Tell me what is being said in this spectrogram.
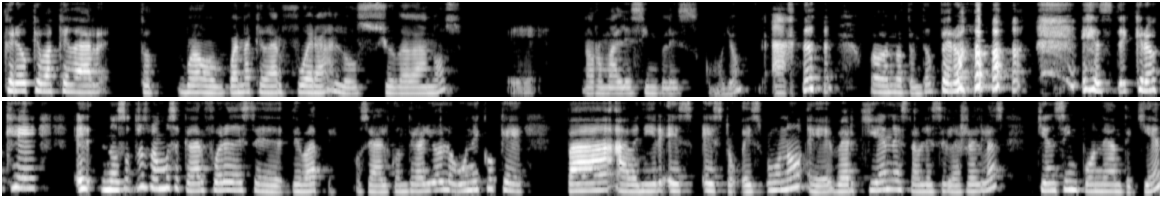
creo que va a quedar, bueno, van a quedar fuera los ciudadanos normales, simples como yo. Ah, no tanto, pero este, creo que eh, nosotros vamos a quedar fuera de este debate. O sea, al contrario, lo único que va a venir es esto, es uno, eh, ver quién establece las reglas, quién se impone ante quién.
